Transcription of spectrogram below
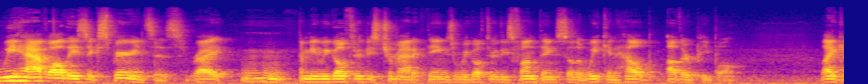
we have all these experiences, right? Mm-hmm. I mean, we go through these traumatic things or we go through these fun things so that we can help other people. Like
